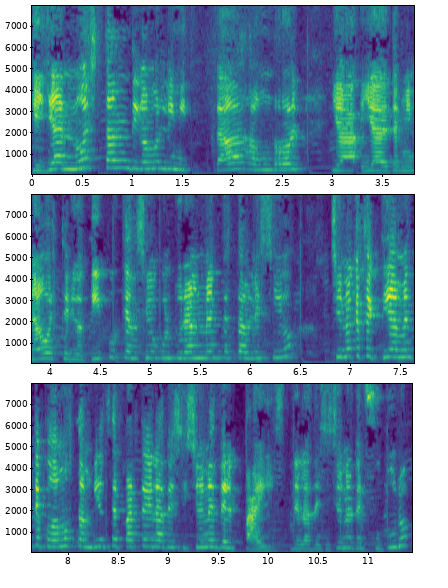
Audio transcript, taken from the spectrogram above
que ya no están, digamos, limitadas a un rol y a, determinados estereotipos que han sido culturalmente establecidos, sino que efectivamente podamos también ser parte de las decisiones del país, de las decisiones del futuro,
